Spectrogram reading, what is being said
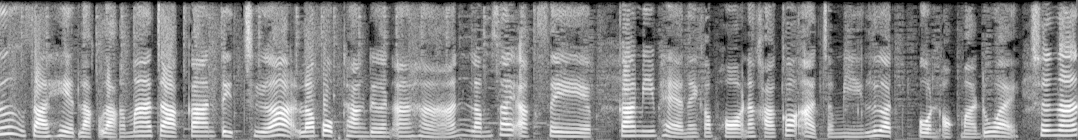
ซึ่งสาเหตุหลักๆ มาจากการติดเชื้อระบบทางเดินอาหารลำไส้อักเสบ การมีแผลในกระเพาะนะคะ ก็อาจจะมีเลือดปนออกมาด้วย ฉะนั้น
